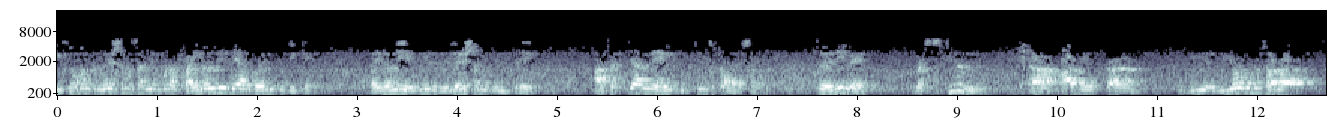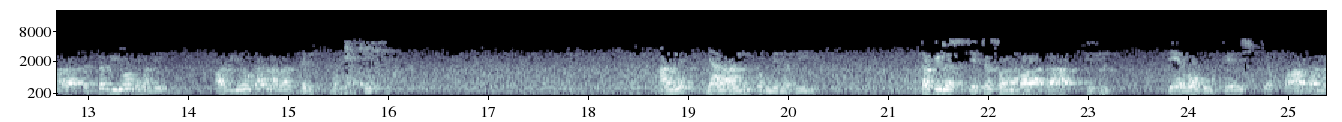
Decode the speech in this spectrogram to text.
ఈ హ్యూమన్ రిలేషన్స్ అన్ని కూడా finally they are going to decay finally every relation will break ఆ సత్యాన్ని గుర్తించడం అవసరం. సో ఎనీవే బట్ స్టిల్ ఆమె యొక్క వియోగం చాలా చాలా పెద్ద వియోగం అది. ఆ వియోగాన్ని అలా ధరి ఆమె జ్ఞానాన్ని పొందినది. కపిలస్య చ సంవాద దేవహూతేశ్చ పావన.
